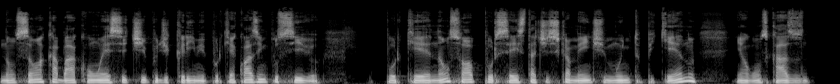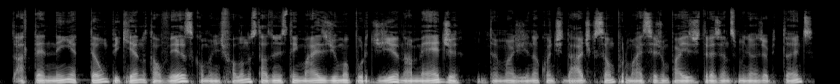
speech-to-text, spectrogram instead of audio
não são acabar com esse tipo de crime, porque é quase impossível. Porque não só por ser estatisticamente muito pequeno, em alguns casos até nem é tão pequeno, talvez, como a gente falou, nos Estados Unidos tem mais de uma por dia, na média, então imagina a quantidade que são, por mais que seja um país de 300 milhões de habitantes.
